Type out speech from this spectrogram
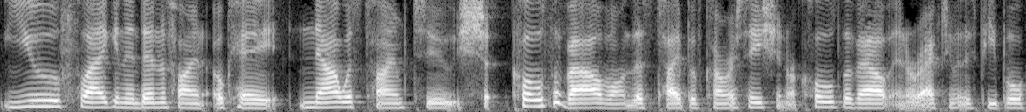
you flagging identifying, okay, now it's time to sh- close the valve on this type of conversation or close the valve interacting with these people.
